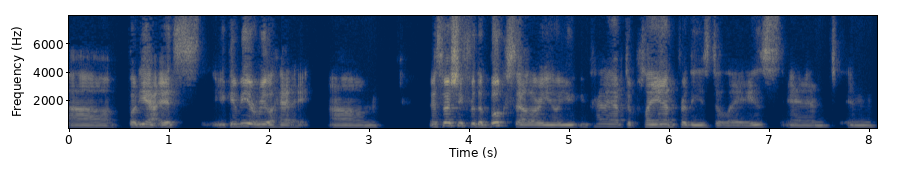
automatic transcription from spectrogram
uh, but yeah, it's it can be a real headache, um, especially for the bookseller. You know, you, you kind of have to plan for these delays, and and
